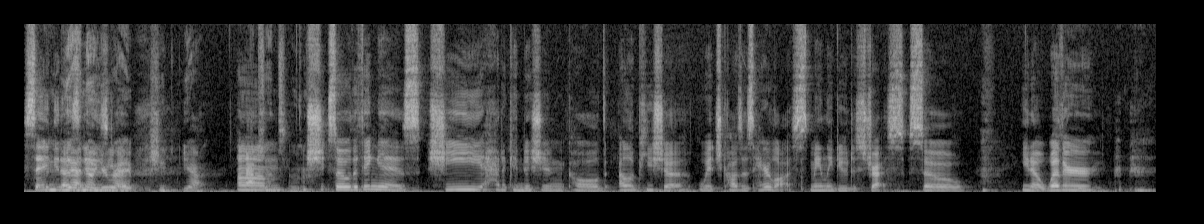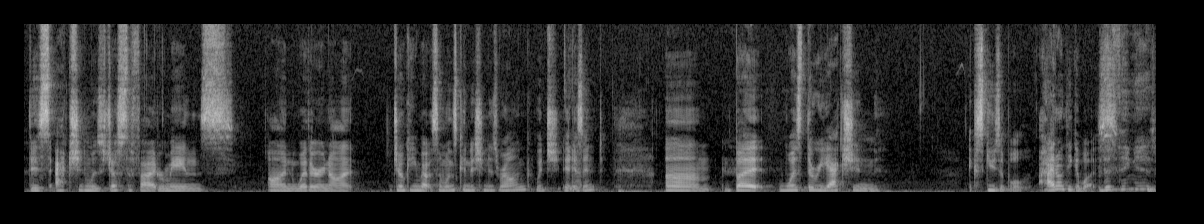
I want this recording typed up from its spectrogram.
saying it as yeah, it no, is, you're you know. right. She, yeah, Um, absence. she, so the thing is, she had a condition called alopecia, which causes hair loss, mainly due to stress. So, you know, whether this action was justified remains on whether or not joking about someone's condition is wrong, which it Yeah. not Um, but was the reaction excusable? I, I- don't think it was. The thing is,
